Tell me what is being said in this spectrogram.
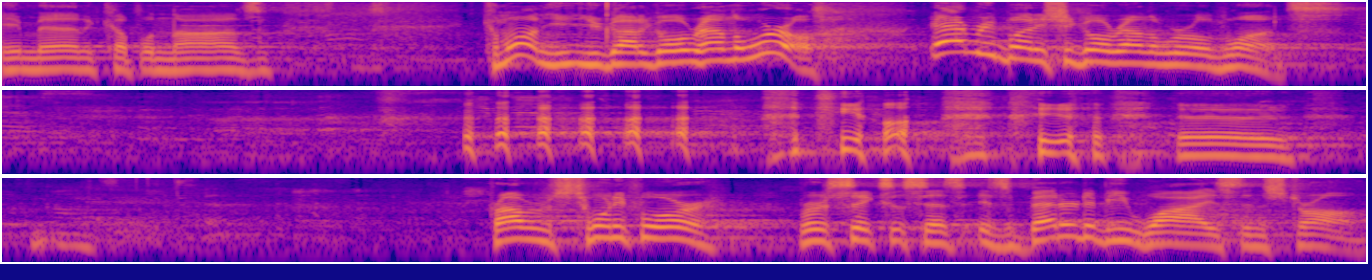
Amen. A couple nods. Come on, you, you got to go around the world. Everybody should go around the world once. you know, uh, Proverbs 24, verse 6, it says, It's better to be wise than strong.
